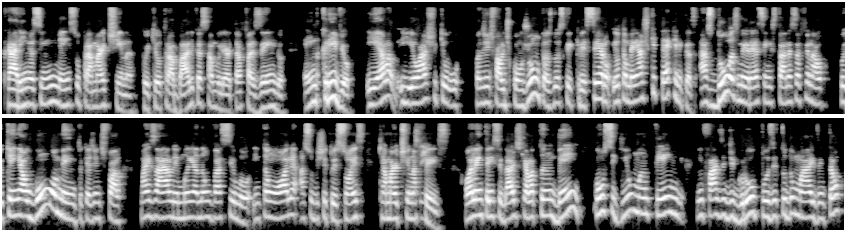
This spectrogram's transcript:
carinho assim imenso para Martina, porque o trabalho que essa mulher está fazendo é incrível. E ela e eu acho que o, quando a gente fala de conjunto, as duas que cresceram, eu também acho que técnicas, as duas merecem estar nessa final, porque em algum momento que a gente fala, mas a Alemanha não vacilou. Então olha as substituições que a Martina Sim. fez. Olha a intensidade que ela também conseguiu manter em, em fase de grupos e tudo mais. Então,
